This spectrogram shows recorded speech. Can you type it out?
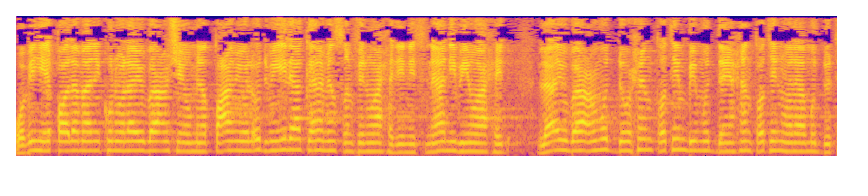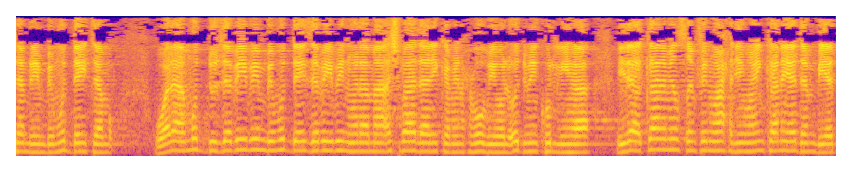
وبه قال مالك ولا يباع شيء من الطعام والأدم إذا كان من صنف واحد اثنان بواحد. لا يباع مد حنطة بمدي حنطة ولا مد تمر بمدي تمر. ولا مد زبيب بمد زبيب ولا ما أشبه ذلك من الحبوب والأدم كلها. إذا كان من صنف واحد وإن كان يدا بيد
